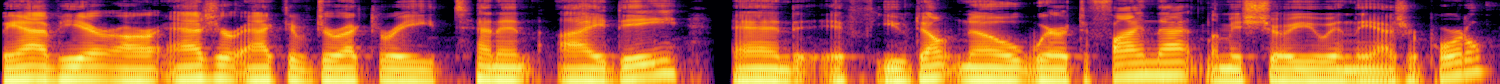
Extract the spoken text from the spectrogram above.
We have here our Azure Active Directory tenant ID. And if you don't know where to find that, let me show you in the Azure portal.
